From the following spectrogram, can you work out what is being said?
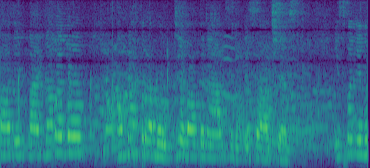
71 nalevo a napravo 1976. Nicméně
